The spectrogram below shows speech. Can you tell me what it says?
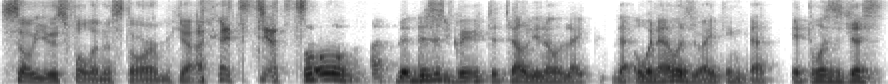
so useful in a storm yeah it's just Oh, oh, uh, this is great to tell. You know, like that when I was writing that, it was just.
